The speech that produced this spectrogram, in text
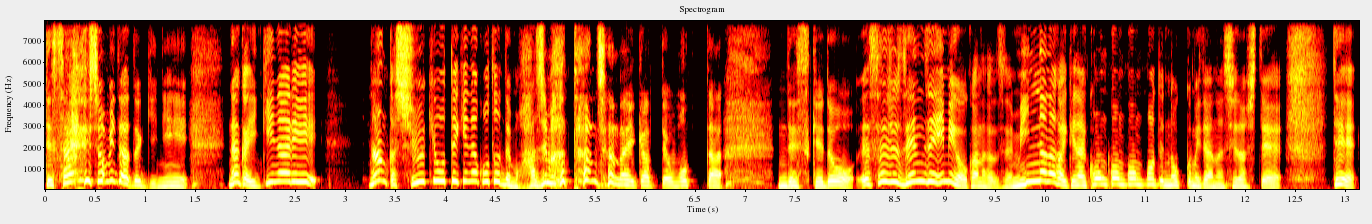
で、最初見た時に、なんかいきなり、なんか宗教的なことでも始まったんじゃないかって思ったんですけど、最初全然意味がわかんなかったですね。みんななんかいきなりコンコンコンコンってノックみたいなのしだして。で、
